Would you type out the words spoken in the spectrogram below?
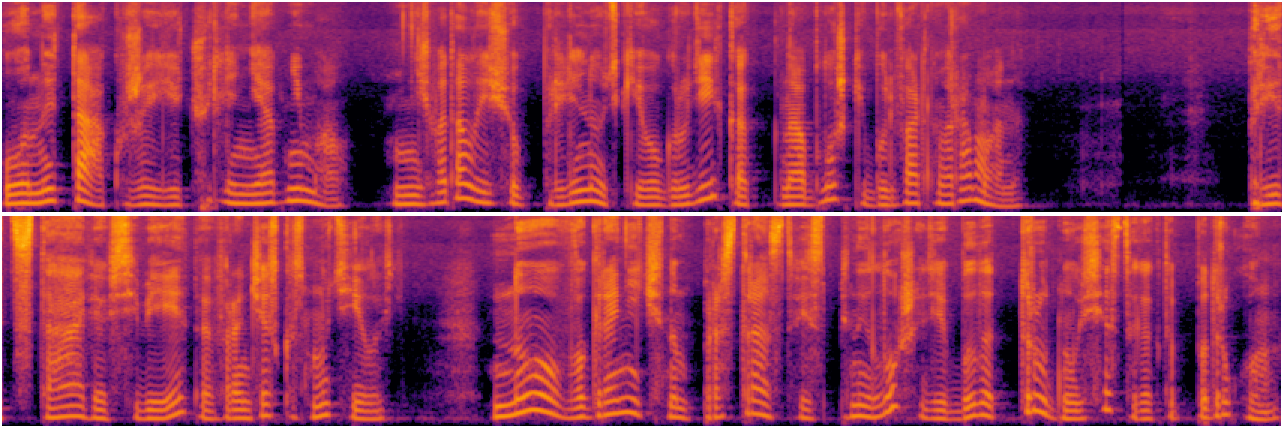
Он и так уже ее чуть ли не обнимал. Не хватало еще прильнуть к его груди, как на обложке бульварного романа. Представив себе это, Франческа смутилась. Но в ограниченном пространстве спины лошади было трудно усесться как-то по-другому.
